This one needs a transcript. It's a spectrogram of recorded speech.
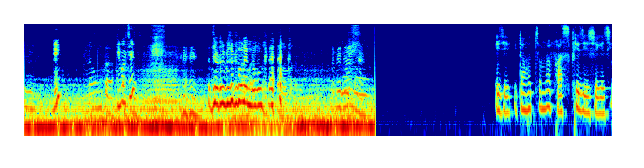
হুম, কি? নৌকা। কি বলছিস? বলে। এই যে, এটা হচ্ছে আমরা ফার্স্ট ফেজে এসে গেছি।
